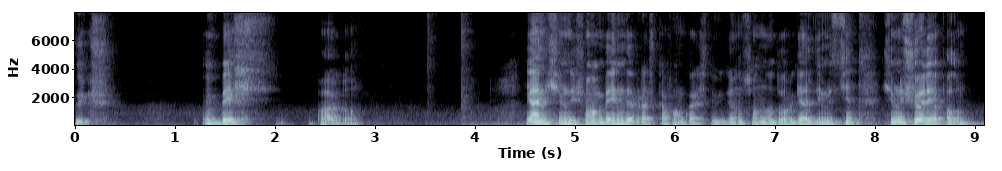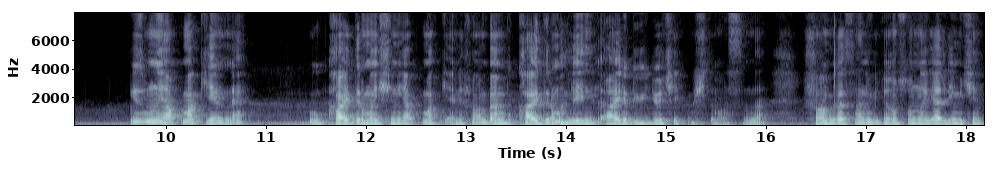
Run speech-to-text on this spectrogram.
3 5 pardon. Yani şimdi şu an benim de biraz kafam karıştı videonun sonuna doğru geldiğimiz için. Şimdi şöyle yapalım. Biz bunu yapmak yerine bu kaydırma işini yapmak yerine şu an ben bu kaydırma ile ilgili ayrı bir video çekmiştim aslında. Şu an biraz hani videonun sonuna geldiğim için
